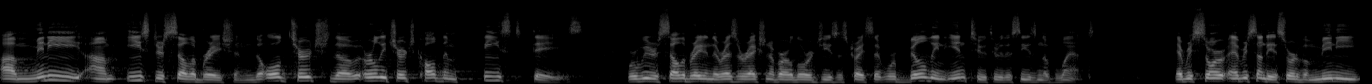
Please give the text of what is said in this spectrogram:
a mini um, Easter celebration. The old church, the early church, called them feast days, where we were celebrating the resurrection of our Lord Jesus Christ that we're building into through the season of Lent. Every, every Sunday is sort of a mini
